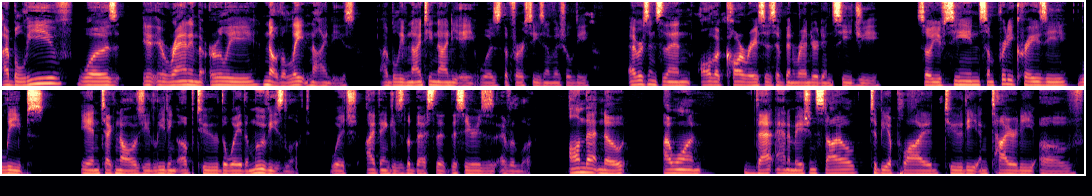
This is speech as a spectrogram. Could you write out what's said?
I believe was it, it ran in the early no the late 90s I believe 1998 was the first season of Initial D ever since then all the car races have been rendered in CG so you've seen some pretty crazy leaps in technology leading up to the way the movies looked, which I think is the best that the series has ever looked. On that note, I want that animation style to be applied to the entirety of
